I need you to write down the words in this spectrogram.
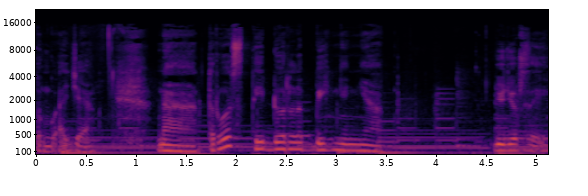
Tunggu aja. Nah, terus tidur lebih nyenyak. Jujur sih.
